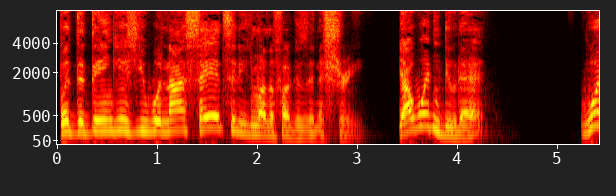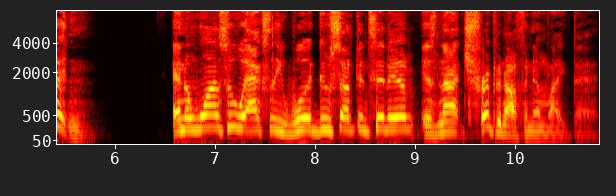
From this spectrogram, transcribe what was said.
But the thing is, you would not say it to these motherfuckers in the street. Y'all wouldn't do that. Wouldn't. And the ones who actually would do something to them is not tripping off of them like that.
